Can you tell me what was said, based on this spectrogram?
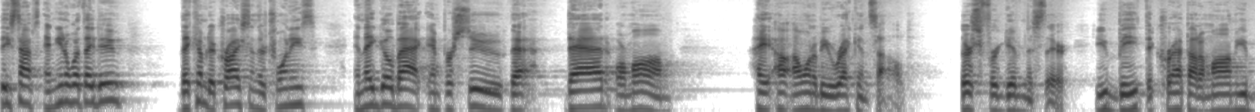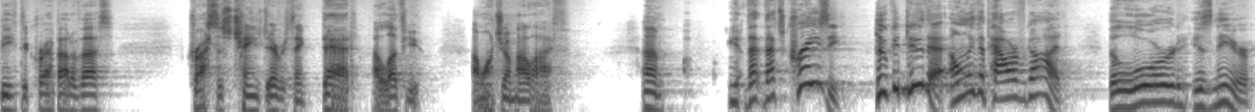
these times. And you know what they do? They come to Christ in their 20s and they go back and pursue that dad or mom. Hey, I, I want to be reconciled. There's forgiveness there. You beat the crap out of mom, you beat the crap out of us. Christ has changed everything. Dad, I love you. I want you in my life. Um, you know, that, that's crazy. Who could do that? Only the power of God. The Lord is near.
